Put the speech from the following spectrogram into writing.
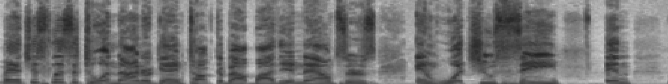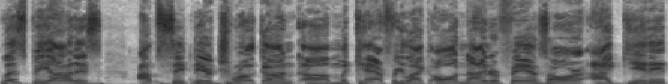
Man, just listen to a Niner game talked about by the announcers and what you see. And let's be honest, I'm sitting here drunk on uh, McCaffrey like all Niner fans are. I get it.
